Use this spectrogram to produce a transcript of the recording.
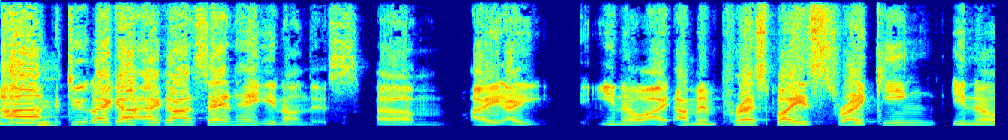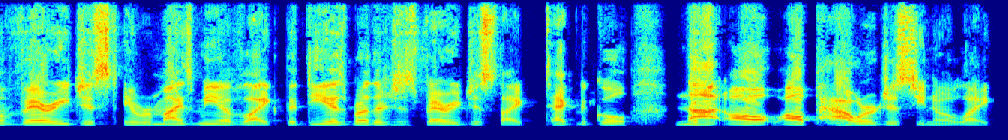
uh, dude, I got I got Sandhagen on this. Um, I, I you know I I'm impressed by his striking. You know, very just it reminds me of like the Diaz brothers, just very just like technical, not all all power, just you know like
